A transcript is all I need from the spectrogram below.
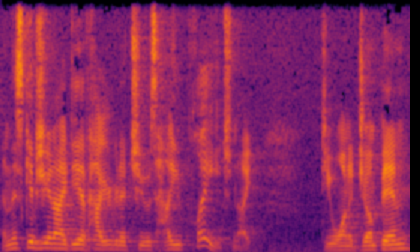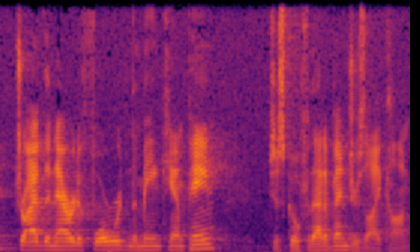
And this gives you an idea of how you're going to choose how you play each night. Do you want to jump in, drive the narrative forward in the main campaign? Just go for that Avengers icon.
